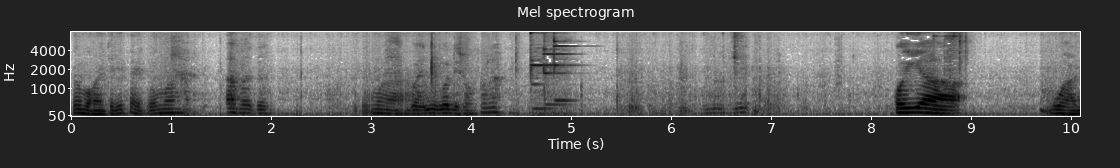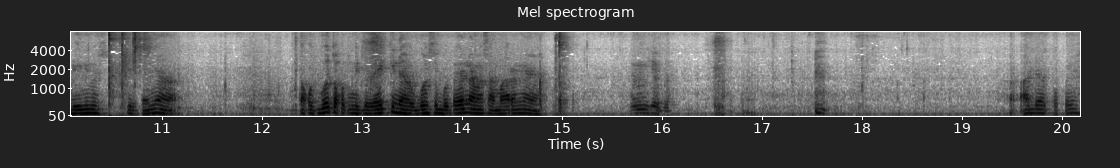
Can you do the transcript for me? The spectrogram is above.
Itu bukan cerita itu mah. Apa tuh? Itu mah. Gua anjing gua di sofa lah. Oh iya. Gua Hadi ini mas. Ceritanya takut gue takut ngejelekin ya gue sebut aja nama samarannya. Emang siapa? Ada pokoknya.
